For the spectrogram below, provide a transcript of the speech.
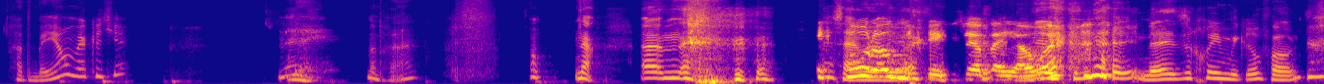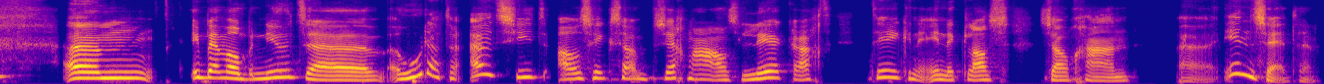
Gaat er bij jou een wekkertje? Nee. nee. Wat raar. Oh, nou, um, Ik hoor ook niks uh, bij jou, nee, hè? Nee, nee, het is een goede microfoon. Um, ik ben wel benieuwd uh, hoe dat eruit ziet als ik zou, zeg maar, als leerkracht tekenen in de klas zou gaan uh, inzetten.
